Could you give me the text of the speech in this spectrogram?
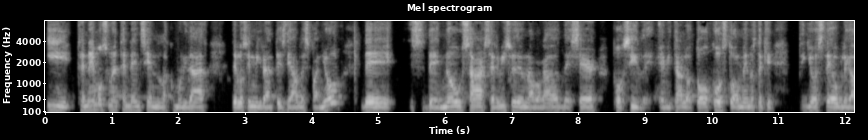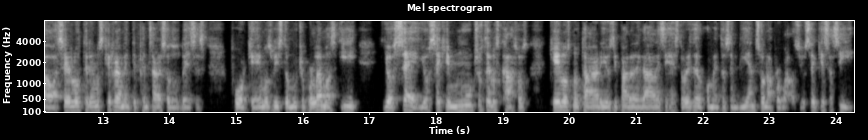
Y tenemos una tendencia en la comunidad de los inmigrantes de habla español de de no usar servicio de un abogado de ser posible, evitarlo a todo costo, al menos de que yo esté obligado a hacerlo. Tenemos que realmente pensar eso dos veces porque hemos visto muchos problemas y yo sé, yo sé que muchos de los casos que los notarios y paralegales y gestores de documentos envían son aprobados. Yo sé que es así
